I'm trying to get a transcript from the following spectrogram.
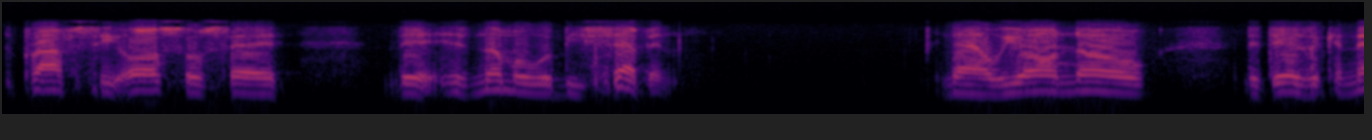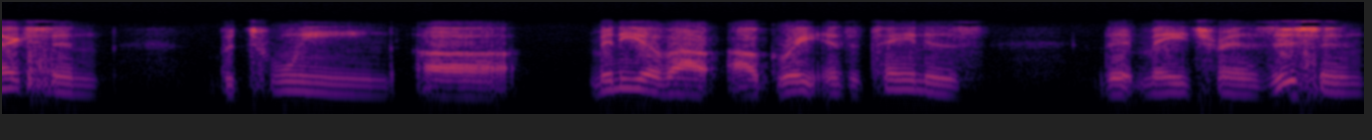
The prophecy also said that his number would be seven. Now we all know that there's a connection between uh, many of our, our great entertainers that made transition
